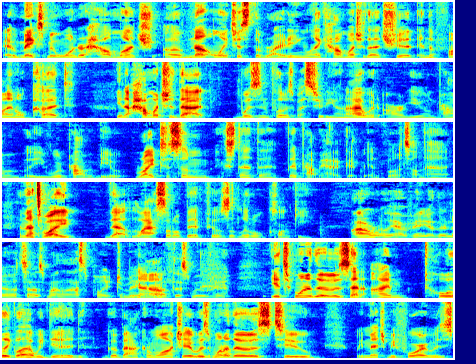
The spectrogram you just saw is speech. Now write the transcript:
it makes me wonder how much of not only just the writing, like how much of that shit in the final cut, you know, how much of that was influenced by studio. And I would argue, and probably would probably be right to some extent that they probably had a good influence on that, and that's why that last little bit feels a little clunky. I don't really have any other notes. That was my last point to make No. about this movie. It's one of those that I'm totally glad we did go back and watch it. It was one of those too. We mentioned before it was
